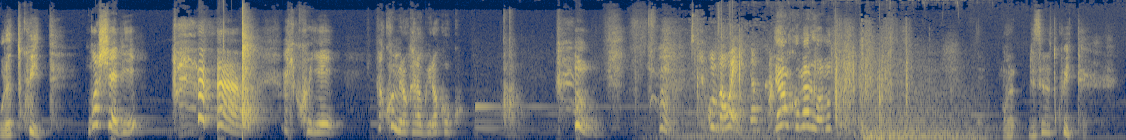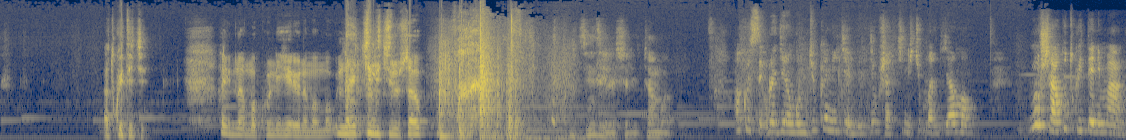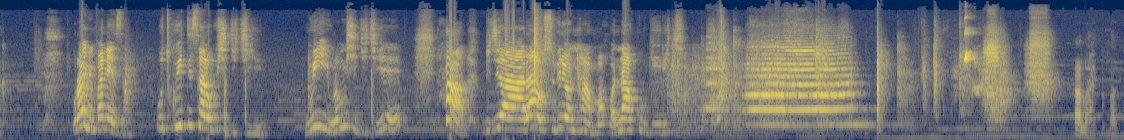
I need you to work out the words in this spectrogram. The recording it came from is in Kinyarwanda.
uratwite. Ngo sheri ariko ye akumiro karagwira koko. Umva we kumena uwo mutwe riza aratwite atwite iki? Hari nta makuru niherewe na mama. Nta kindi kintu ushaka. Sinzira sheri cyangwa? Ako se uragira ngo mbyuke nigendere njye gushaka ikindi cyumba ndyamamo nushaka utwite n'impanga uranyumva neza? Utwite isi aragushyigikiye wi uramushyigikiye? Ha byara usubireyo nta mahwa nakubwira iki? Allah akbar.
